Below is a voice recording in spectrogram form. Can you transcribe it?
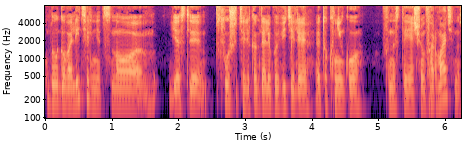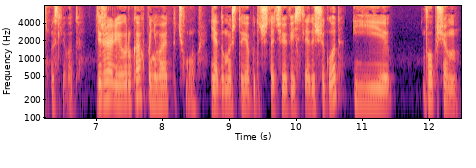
«Благоволительниц», но если слушатели когда-либо видели эту книгу в настоящем формате, ну, в смысле, вот, держали ее в руках, понимают, почему. Я думаю, что я буду читать ее весь следующий год. И в общем,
